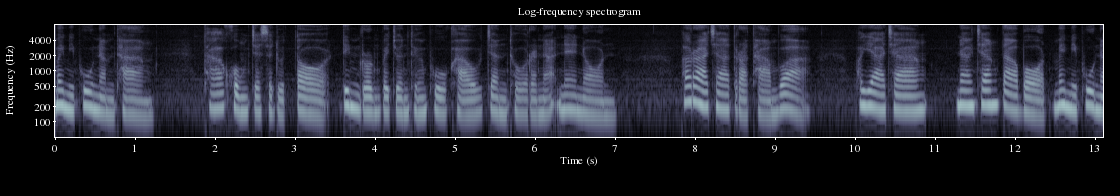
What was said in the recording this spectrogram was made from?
ไม่มีผู้นำทาง เท้าคงจะสะดุดต่อดิ้นรนไปจนถึงภูเขาจันโทรณะแน่นอน พระราชาตรัสถามว่าพญาช้าง นางช้างตาบอดไม่มีผู้น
